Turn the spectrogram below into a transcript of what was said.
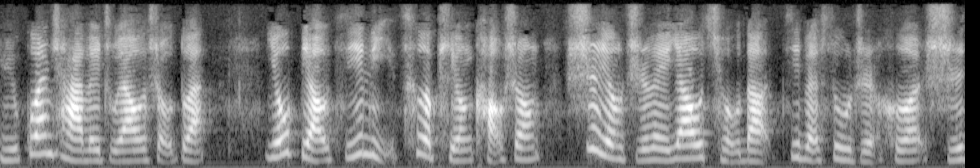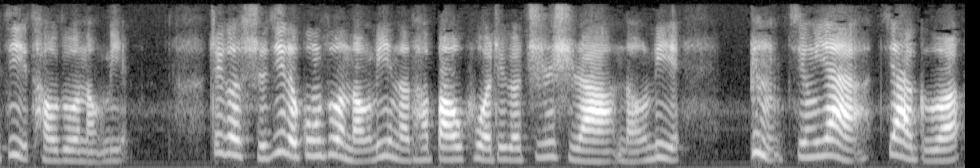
与观察为主要的手段。由表及里测评考生适应职位要求的基本素质和实际操作能力。这个实际的工作能力呢，它包括这个知识啊、能力、经验、价格、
